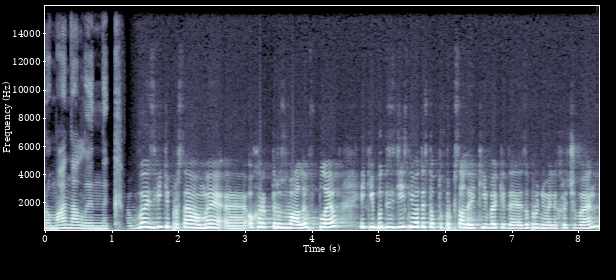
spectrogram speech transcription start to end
Романа Линник. В звіті про себе ми е, охарактеризували вплив, який буде здійснюватись, тобто прописали, які викиди забруднювальних речовин,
